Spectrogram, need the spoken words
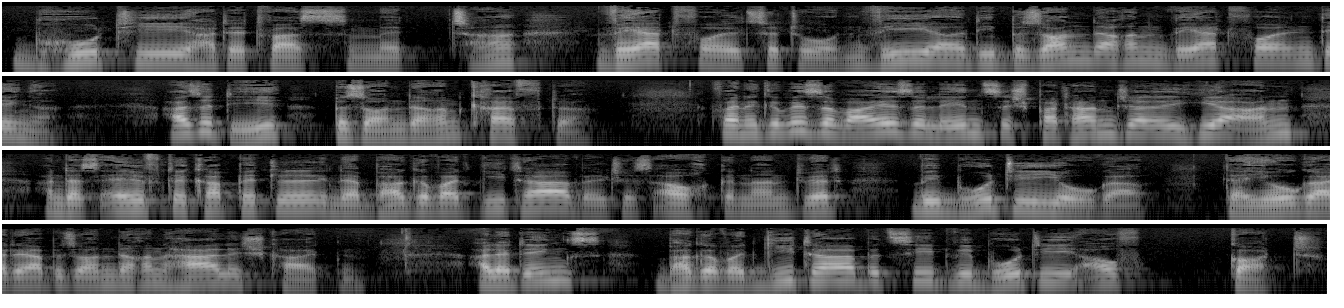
Bhuti hat etwas mit äh, wertvoll zu tun. Wir, die besonderen wertvollen Dinge. Also die besonderen Kräfte. Auf eine gewisse Weise lehnt sich Patanjali hier an, an das elfte Kapitel in der Bhagavad Gita, welches auch genannt wird Vibhuti Yoga, der Yoga der besonderen Herrlichkeiten. Allerdings, Bhagavad Gita bezieht Vibhuti auf Gott.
